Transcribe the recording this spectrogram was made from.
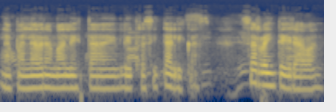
la palabra mal está en letras itálicas, se reintegraban.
